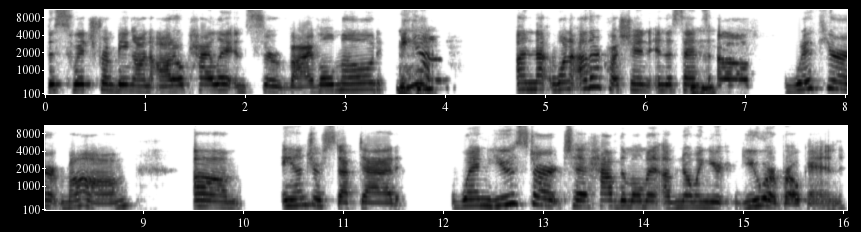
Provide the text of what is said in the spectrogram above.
the switch from being on autopilot and survival mode? Mm-hmm. And one other question in the sense mm-hmm. of with your mom um, and your stepdad, when you start to have the moment of knowing you you are broken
